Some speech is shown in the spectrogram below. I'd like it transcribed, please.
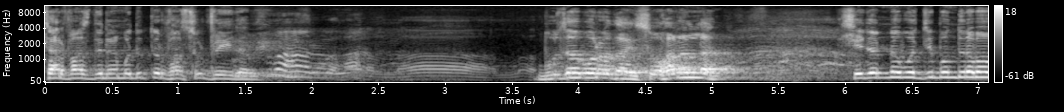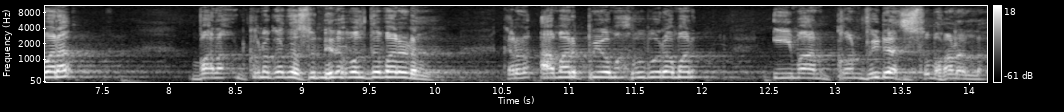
চার পাঁচ দিনের মধ্যে তোর পাসপোর্ট পেয়ে যাবে। বুঝা বড় দায় সোহান আল্লাহ সেই জন্য বলছি বন্ধুরা বাবারা বানাউট কোনো কথা সুন্নিরা বলতে পারে না। কারণ আমার প্রিয় মাহবুবুর আমার ইমান কনফিডেন্স সুবহানাল্লাহ।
